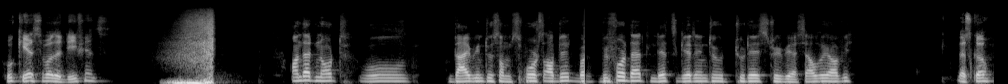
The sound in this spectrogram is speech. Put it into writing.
who cares about the defense? On that note, we'll dive into some sports update. But before that, let's get into today's trivia, shall we, Avi? Let's go.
